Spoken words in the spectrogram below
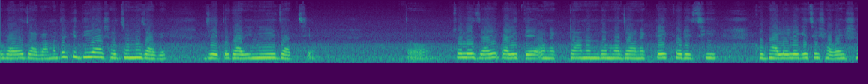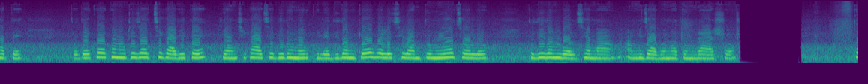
ওরাও যাবে। আমাদেরকে দিয়ে আসার জন্য যাবে, যেহেতু গাড়ি নিয়েই যাচ্ছে। তো চলে যাই বাড়িতে। অনেকটা আনন্দ, মজা অনেকটাই করেছি। খুব ভালো লেগেছে সবার সাথে। তো দেখো, এখন উঠে যাচ্ছি গাড়িতে। প্রিয়াংশিকা আছে দিদনের খুলে। দিদনকেও বলেছিলাম, তুমিও চলো। তো দিদন বলছে, না, আমি যাব না, তোমরা আসো। তো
